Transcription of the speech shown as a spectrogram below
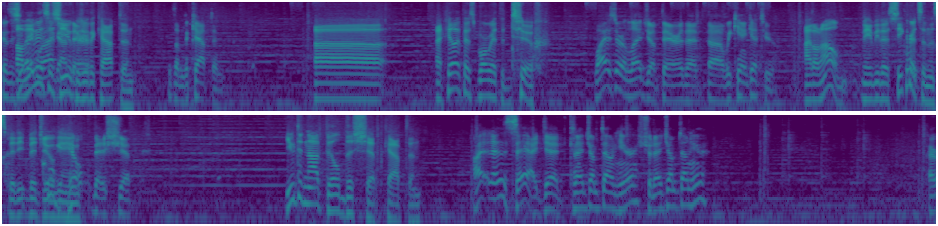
Because Oh, maybe it's just you because you're the captain. Because I'm the captain. Uh, I feel like there's more we have to do. Why is there a ledge up there that uh, we can't get to? I don't know. Maybe there's secrets in this video, video Who game. built this ship? You did not build this ship, Captain. I I didn't say I did. Can I jump down here? Should I jump down here? I,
